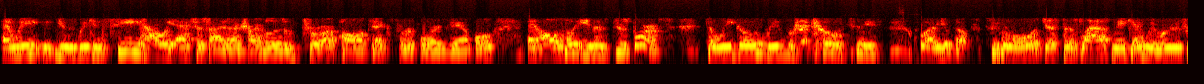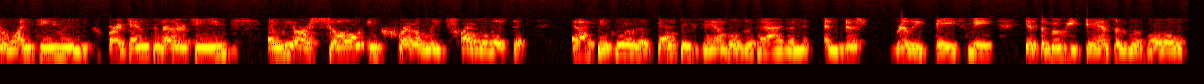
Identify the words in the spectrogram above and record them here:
and we you, we can see how we exercise our tribalism through our politics, for for example, and also even through sports. So we go we go to these well, you know, Super Bowl just this last weekend. We rooted for one team and we're against another team, and we are so incredibly tribalistic. And I think one of the best examples of that, and, and this really dates me, is the movie Dances with Wolves.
